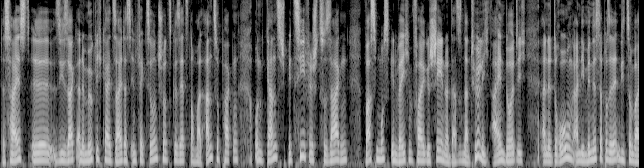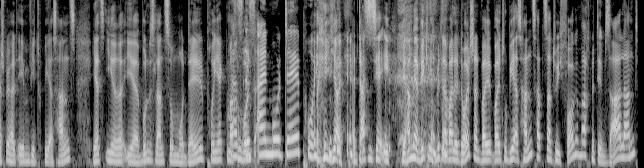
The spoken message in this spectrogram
Das heißt, äh, sie sagt, eine Möglichkeit sei, das Infektionsschutzgesetz nochmal anzupacken und ganz spezifisch zu sagen, was muss in welchem Fall geschehen. Und das ist natürlich eindeutig eine Drohung an die Ministerpräsidenten, die zum Beispiel halt eben wie Tobias Hans jetzt ihre, ihr Bundesland zum Modellprojekt machen das wollen. Das ist ein Modellprojekt. ja, das ist ja eh. Wir haben ja wirklich mittlerweile Deutschland, weil, weil Tobias Hans hat es natürlich vorgemacht mit dem Saarland Saarland.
